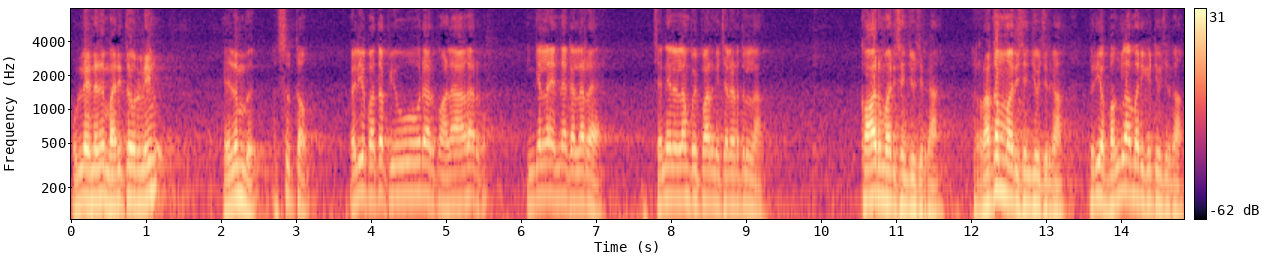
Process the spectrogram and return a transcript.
உள்ள என்னது? மறித்தவர்களின் எலும்பு சுத்தம் வெளியே பார்த்தா பியூராக இருக்கும் அழகா இருக்கும். இங்கெல்லாம் என்ன கல்லறை? சென்னையிலலாம் போய் பாருங்கள் சில இடத்துலலாம். கார் மாதிரி செஞ்சு வச்சுருக்கான். ரதம் மாதிரி செஞ்சு வச்சுருக்கான். பெரிய பங்களா மாதிரி கட்டி வச்சுருக்கான்.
